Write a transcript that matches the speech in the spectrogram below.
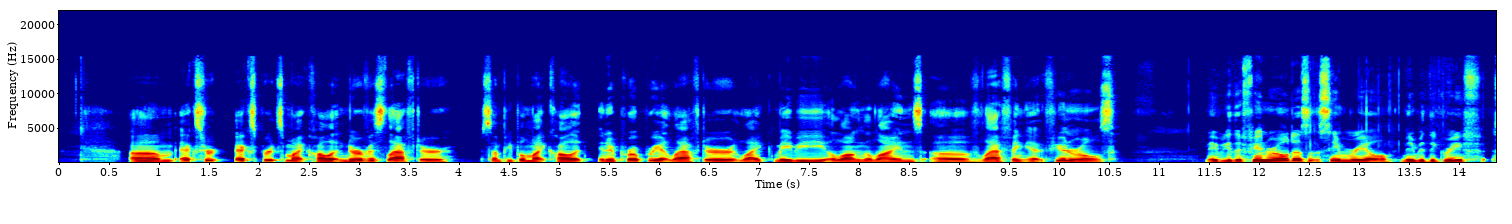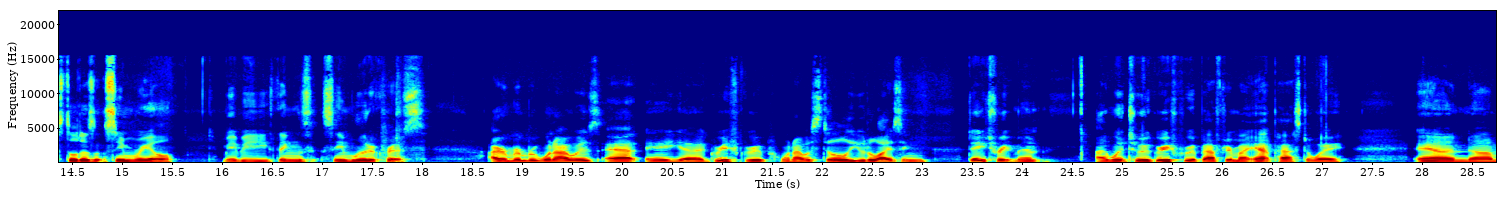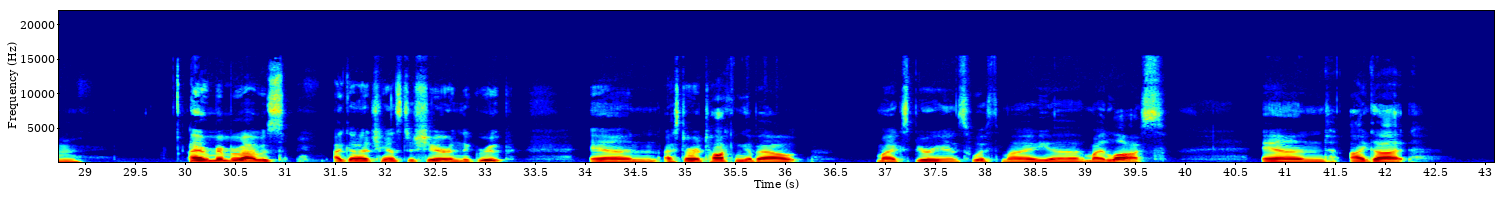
Um, exer- experts might call it nervous laughter. Some people might call it inappropriate laughter, like maybe along the lines of laughing at funerals. Maybe the funeral doesn't seem real. Maybe the grief still doesn't seem real. Maybe things seem ludicrous. I remember when I was at a uh, grief group, when I was still utilizing day treatment, I went to a grief group after my aunt passed away. And um, I remember I was, I got a chance to share in the group. And I started talking about my experience with my uh, my loss, and I got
